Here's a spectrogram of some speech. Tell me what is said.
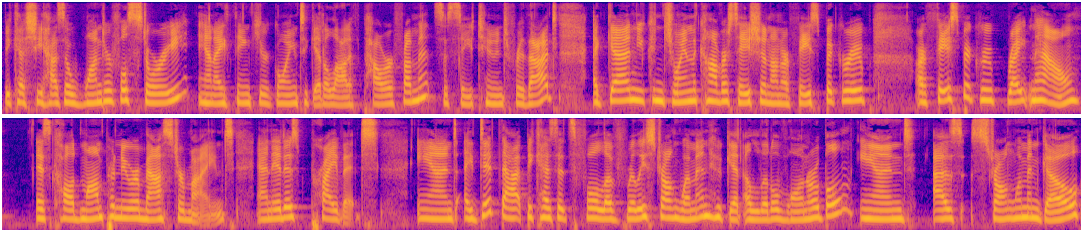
because she has a wonderful story, and I think you're going to get a lot of power from it. So stay tuned for that. Again, you can join the conversation on our Facebook group. Our Facebook group right now is called Mompreneur Mastermind, and it is private. And I did that because it's full of really strong women who get a little vulnerable and as strong women go,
